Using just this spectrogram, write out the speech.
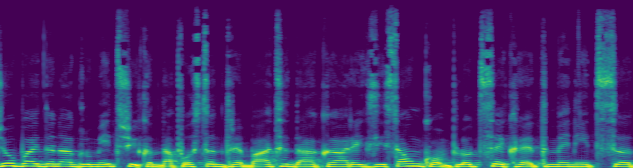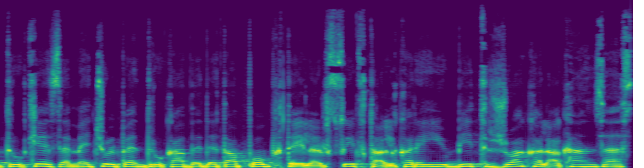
Joe Biden a glumit și când a fost întrebat dacă ar exista un complot secret menit să trucheze meciul pentru ca vedeta pop Taylor Swift, al cărei iubit joacă la Kansas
